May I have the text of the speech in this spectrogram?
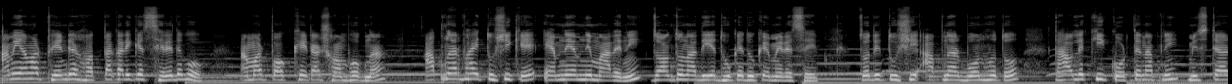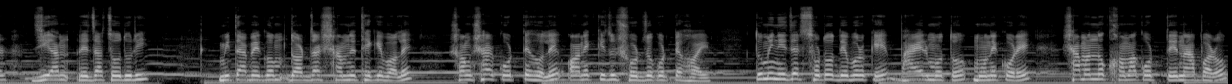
আমি আমার ফ্রেন্ডের হত্যাকারীকে ছেড়ে দেব? আমার পক্ষে এটা সম্ভব না। আপনার ভাই তুষিকে এমনি এমনি মারেনি, যন্ত্রণা দিয়ে ধুকে ধুকে মেরেছে। যদি তুষি আপনার বোন হতো, তাহলে কি করতেন আপনি, মিস্টার জিয়ান রেজা চৌধুরী? মিতা বেগম দরজার সামনে থেকে বলে, সংসার করতে হলে অনেক কিছু সহ্য করতে হয়। তুমি নিজের ছোট দেবরকে ভাইয়ের মতো মনে করে সামান্য ক্ষমা করতে না পারো।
